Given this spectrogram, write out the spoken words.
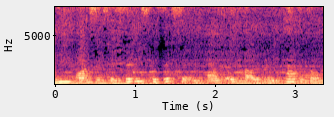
reinforces the city's position as a culinary capital.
